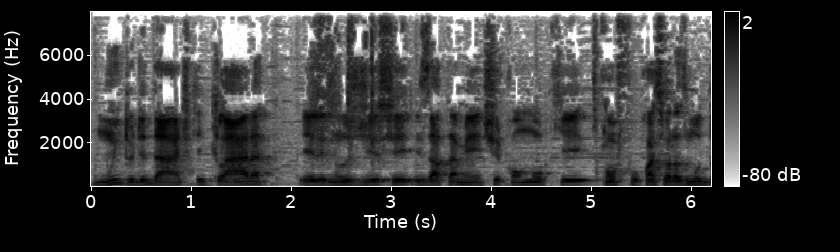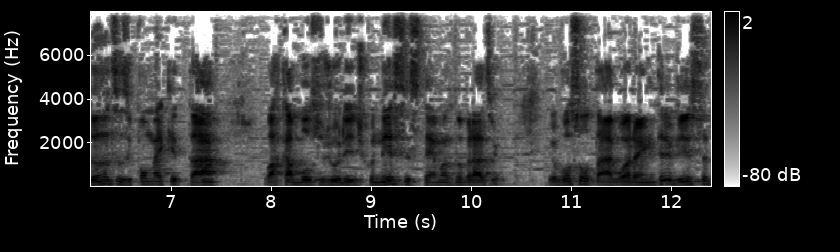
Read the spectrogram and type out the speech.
muito didática e clara, ele nos disse exatamente como que, quais foram as mudanças e como é que está o arcabouço jurídico nesses temas no Brasil. Eu vou soltar agora a entrevista,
